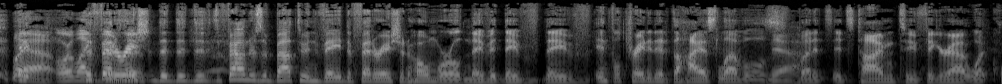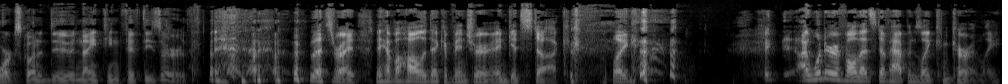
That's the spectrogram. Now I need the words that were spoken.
like, yeah. Or like the a- Federation, the, the, the, the founders about to invade the Federation homeworld, and they've they've they've infiltrated it at the highest levels. Yeah. but it's it's time to figure out what Quark's going to do in 1950s Earth. That's right. They have a holodeck adventure and get stuck. Like, I wonder if all that stuff happens like concurrently.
